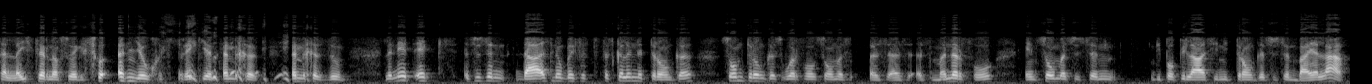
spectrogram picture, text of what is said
geluister nog so ek so in jou gesprek hier inge ingezoom. Lenet, ek soos in daar is nou by vers, verskillende tronke. Som tronke is oorvol, som is is is, is minder vol en som is soos in die populasie in die tronke soos in baie laag.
